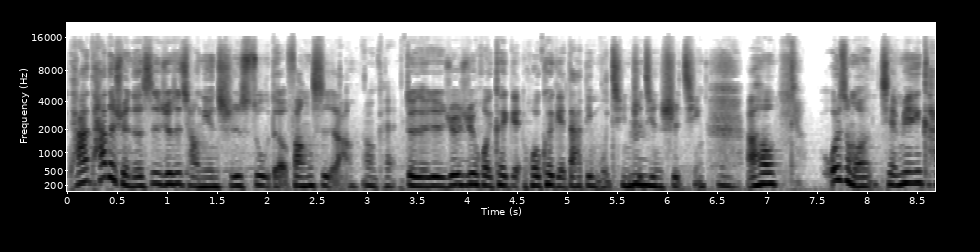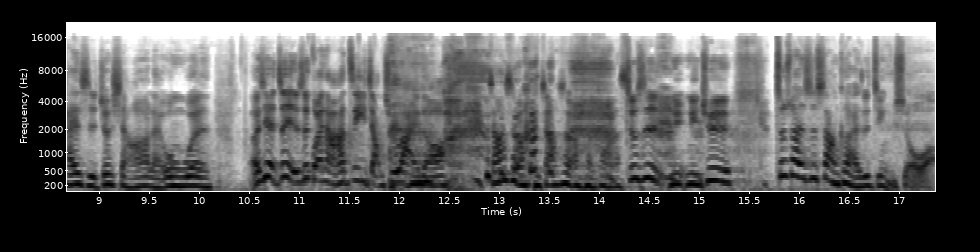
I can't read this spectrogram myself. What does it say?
她她的选择是就是常年吃素的方式啦，OK，对对对，就是回馈给回馈给大地母亲这件事情，然后为什么前面一开始就想要来问问，而且这也是馆长他自己讲出来的哦，讲什么讲什么讲，就是你你去，这算是上课还是进修啊？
